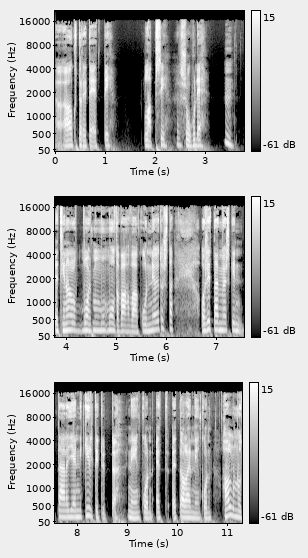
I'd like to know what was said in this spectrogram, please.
auktoriteetti, lapsi, suhde. Hmm. Et siinä on ollut multa vahvaa kunnioitusta. Osittain myöskin täällä Jenni Kiltityttö, niin että et olen niin kun halunnut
